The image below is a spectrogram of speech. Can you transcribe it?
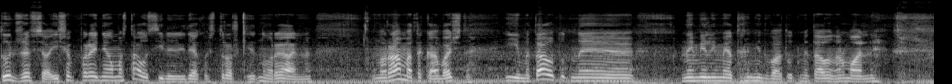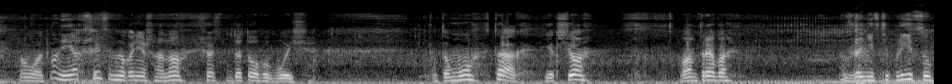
Тут же все. І ще переднього моста усилили якось трошки, ну реально. Ну рама така, бачите? І метал тут не, не міліметр, ні два, тут метал нормальний. От. Ну, ніяк шифінгу, звісно, але щось до того ближче. Тому так, якщо вам треба вже не в теплицю,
